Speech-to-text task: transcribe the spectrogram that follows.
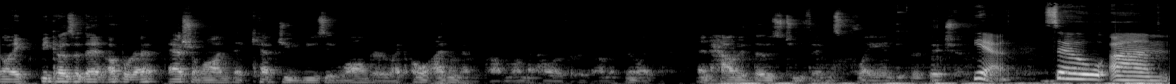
like because of that upper echelon, that kept you using longer? Like, oh, I don't have a problem. I'm at Harvard. I'm at like, and how did those two things play into your addiction? Yeah. So um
